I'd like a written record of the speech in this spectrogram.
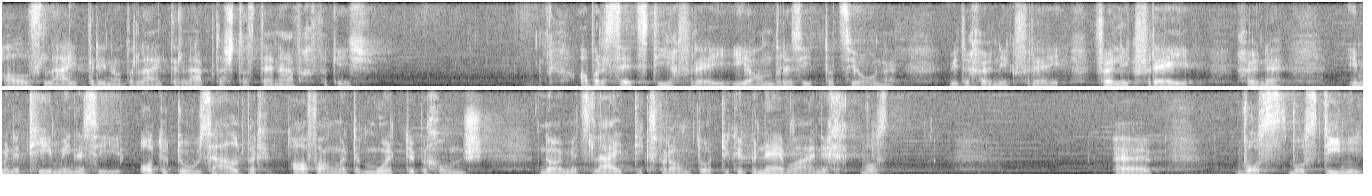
als Leiterin oder Leiter erlebt hast, dass du dann einfach vergisst. Aber es setzt dich frei in anderen Situationen, wieder völlig frei, völlig frei können in einem Team hinein sein oder du selber anfangen, den Mut bekommst, noch mit Leitungsverantwortung übernehmen, wo eigentlich wo's, äh, wo's, wo's deine,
